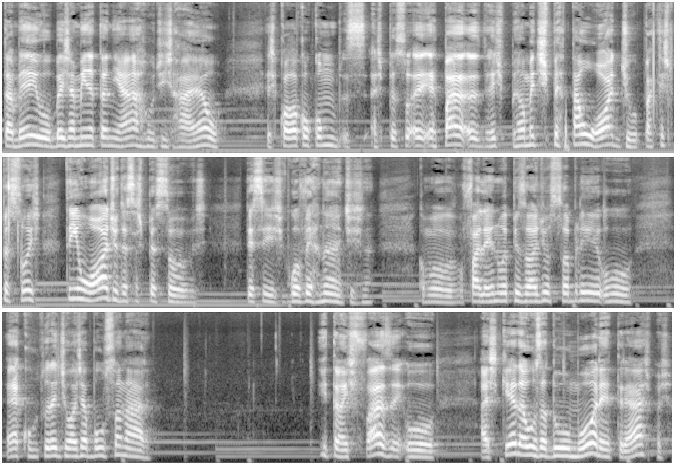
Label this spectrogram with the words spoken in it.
Também o Benjamin Netanyahu de Israel eles colocam como as pessoas. É, é para realmente despertar o ódio, para que as pessoas tenham ódio dessas pessoas, desses governantes, né? Como eu falei no episódio sobre o, é, a cultura de ódio a Bolsonaro. Então, eles fazem. O, a esquerda usa do humor, entre aspas,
